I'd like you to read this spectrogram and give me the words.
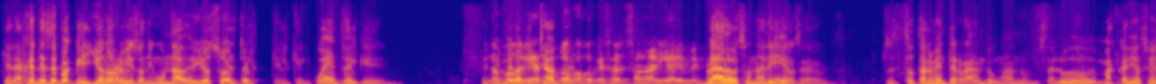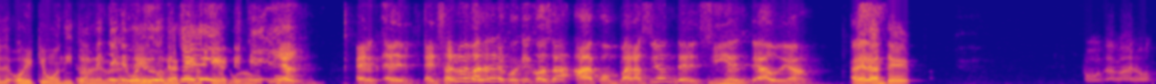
Que la gente sepa que yo no reviso ningún audio, yo suelto el, que- el que encuentre, el que. el No primero que tampoco porque so- sonaría. y me- Claro, sonaría, o sea. Es totalmente random, mano. Un saludo más cariñoso. Oye, qué bonito. Metele, boludo, metele, metele. El, el, el saludo de bananero es cualquier cosa a comparación del siguiente audio, ¿ah? Adelante. Puta, mano,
